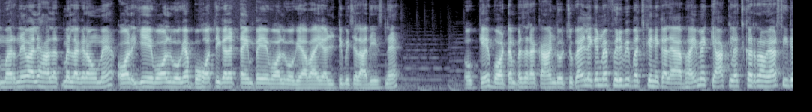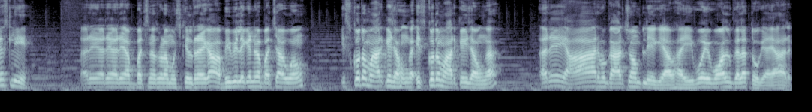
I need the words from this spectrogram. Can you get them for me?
मरने वाले हालत में लग रहा हूँ मैं। और ये इवॉल्व हो गया, बहुत ही गलत टाइम पे इवॉल्व हो गया भाई। अल्टी भी चला दी इसने। ओके बॉटम पे ज़रा कांड हो चुका है, लेकिन मैं फिर भी बच के निकल आया। भाई, मैं क्या क्लच कर रहा हूँ यार सीरियसली अरे अरे अरे, अब बचना थोड़ा मुश्किल रहेगा, अभी भी लेकिन मैं बचा हुआ हूँ। इसको तो मार के जाऊँगा, इसको तो मार के ही जाऊँगा। अरे यार, वो गार्चोम्प ले गया भाई, वो इवॉल्व गलत हो गया यार।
